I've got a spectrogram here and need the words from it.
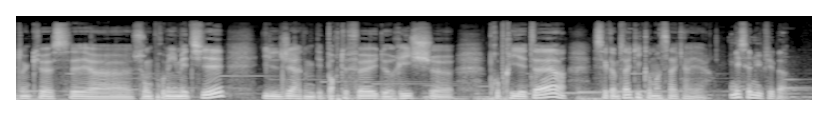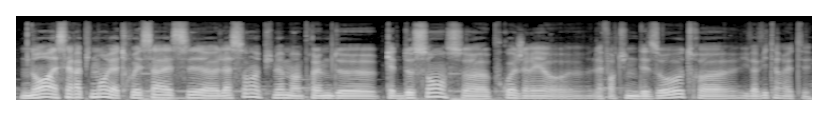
donc euh, c'est euh, son premier métier. Il gère donc des portefeuilles de riches euh, propriétaires. C'est comme ça qu'il commence sa carrière. Mais ça ne lui plaît pas. Non, assez rapidement, il a trouvé ça assez lassant et puis même un problème de quête de sens. Pourquoi gérer la fortune des autres Il va vite arrêter.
